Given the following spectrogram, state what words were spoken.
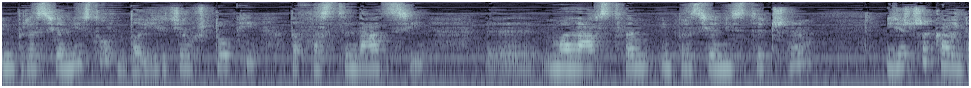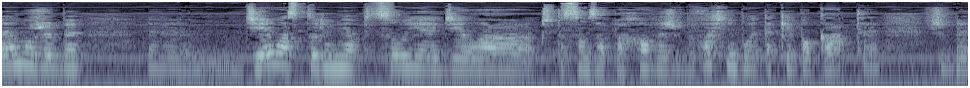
impresjonistów, do ich dzieł sztuki, do fascynacji y, malarstwem impresjonistycznym i życzę każdemu, żeby y, dzieła, z którymi obcuje, dzieła, czy to są zapachowe, żeby właśnie były takie bogate, żeby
